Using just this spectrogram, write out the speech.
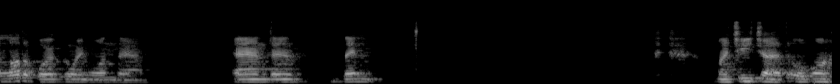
a, lot of work going on there. And uh, then my teacher at Aalborg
